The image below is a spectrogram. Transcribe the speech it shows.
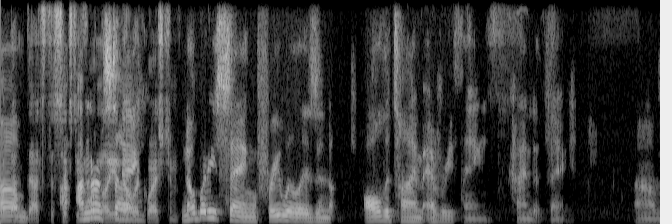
Um, that, that's the sixty-four million dollar question. nobody's saying free will isn't all the time everything kind of thing um,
